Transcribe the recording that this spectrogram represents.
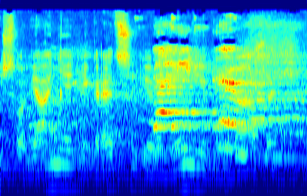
i Słowianie, i Grecy, i Rumuni, i Bułgarzy.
